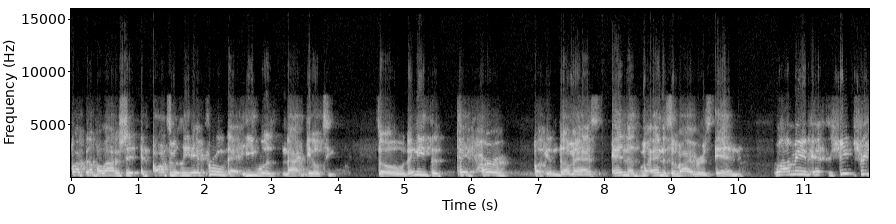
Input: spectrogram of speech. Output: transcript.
fucked up a lot of shit, and ultimately it proved that he was not guilty. So they need to take her fucking dumbass and the and the survivors in. Well, I mean, it, she she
